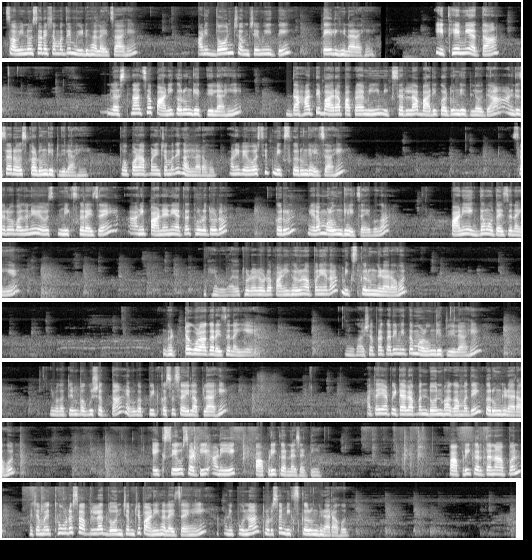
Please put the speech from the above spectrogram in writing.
चवीनुसार याच्यामध्ये मीठ घालायचं आहे. आणि दोन चमचे मी इथे तेल घेणार आहे. इथे मी आता लसणाचं पाणी करून घेतलेलं आहे. दहा ते बारा पाकळ्या मी मिक्सरला बारीक वाटून घेतल्या होत्या आणि त्याचा रस काढून घेतलेला आहे. तो पण आपण याच्यामध्ये घालणार आहोत आणि व्यवस्थित मिक्स करून घ्यायचा आहे. सर्व बाजूने व्यवस्थित मिक्स करायचं आहे आणि पाण्याने आता थोडं थोडं करून याला मळून घ्यायचं आहे बघा. पाणी एकदम ओतायचं नाही आहे हे बघा आता थोडं थोडं पाणी घालून आपण याला मिक्स करून घेणार आहोत. घट्ट गोळा करायचं नाही आहे बघा अशा प्रकारे मी तर मळून घेतलेलं आहे. हे बघा तुम्ही बघू शकता. हे बघा पीठ कसं सैल आपलं आहे. आता या पिठाला आपण दोन भागामध्ये करून घेणार आहोत. एक सेवसाठी आणि एक पापडी करण्यासाठी. पापडी करताना आपण ह्याच्यामध्ये थोडंसं आपल्याला दोन चमचे पाणी घालायचं आहे आणि पुन्हा थोडंसं मिक्स करून घेणार आहोत.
